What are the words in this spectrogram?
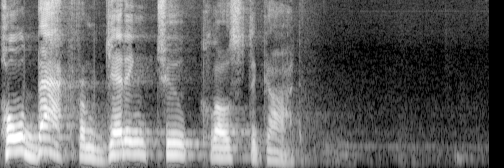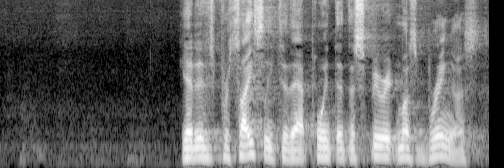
hold back from getting too close to God. Yet it is precisely to that point that the Spirit must bring us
